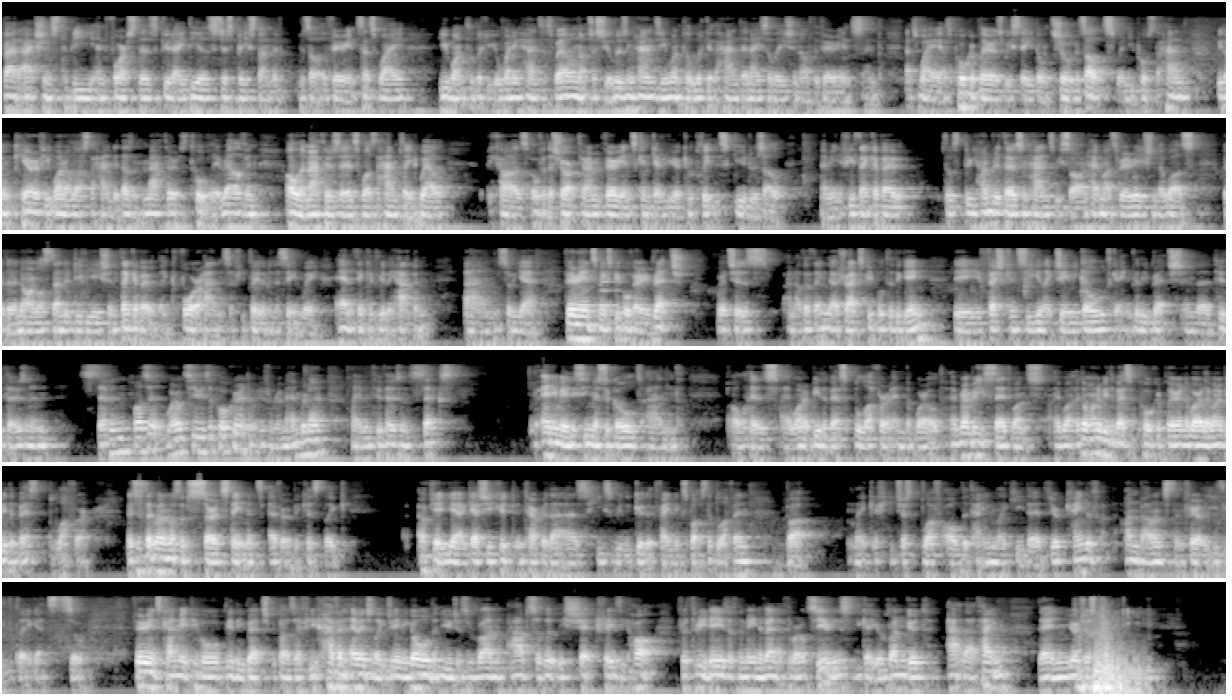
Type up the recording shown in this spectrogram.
bad actions to be enforced as good ideas just based on the result of variance. That's why you want to look at your winning hands as well, not just your losing hands. You want to look at the hand in isolation of the variance. And that's why, as poker players, we say don't show results when you post a hand. We don't care if you won or lost a hand, it doesn't matter. It's totally irrelevant. All that matters is was the hand played well, because over the short term, variance can give you a completely skewed result. I mean, if you think about those 300,000 hands we saw and how much variation there was with a normal standard deviation. Think about like four hands if you play them in the same way. Anything could really happen. Um, so yeah, variance makes people very rich, which is another thing that attracts people to the game. The fish can see like Jamie Gold getting really rich in the 2007 was it World Series of Poker? I don't even remember now. Might have been 2006. But anyway, they see Mr. Gold and all his I want to be the best bluffer in the world. I remember he said once, I, wa- I don't want to be the best poker player in the world, I want to be the best bluffer. It's just like one of the most absurd statements ever because like okay, yeah, I guess you could interpret that as he's really good at finding spots to bluff in, but like if you just bluff all the time like he did, you're kind of unbalanced and fairly easy to play against. So variance can make people really rich because if you have an image like Jamie Gold and you just run absolutely shit crazy hot for three days of the main event of the World Series, you get your run good at that time, then you're just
